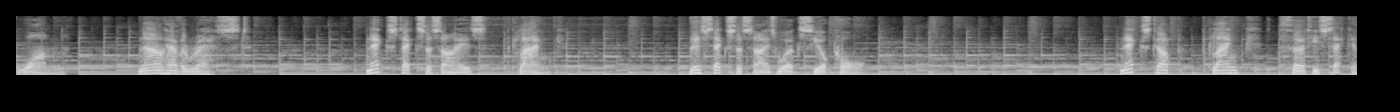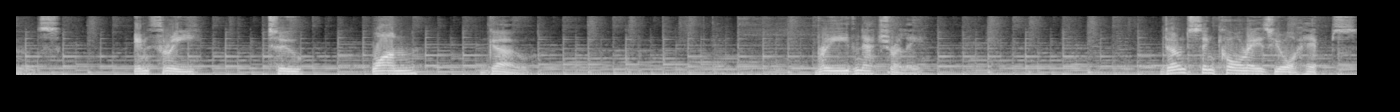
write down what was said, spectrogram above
one. Now have a rest. Next exercise, plank. This exercise works your core. Next up, plank, 30 seconds. In 3, 2, 1, go. Breathe naturally. Don't sink or raise your hips.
